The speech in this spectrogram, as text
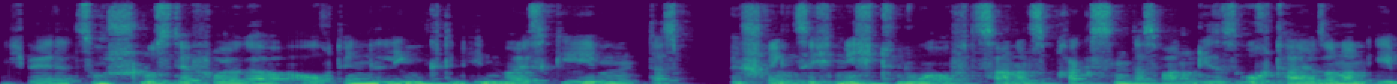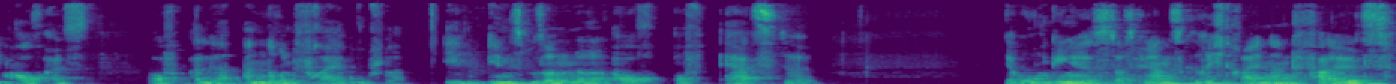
Ich werde zum Schluss der Folge aber auch den Link, den Hinweis geben, dass beschränkt sich nicht nur auf Zahnarztpraxen, das war nur dieses Urteil, sondern eben auch als auf alle anderen Freiberufler, eben insbesondere auch auf Ärzte. Ja, worum ging es? Das Finanzgericht Rheinland-Pfalz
